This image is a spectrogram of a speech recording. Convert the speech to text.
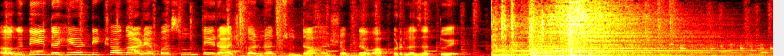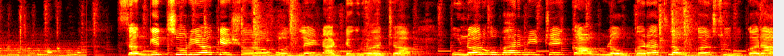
अगदी दहीहंडीच्या गाण्यापासून ते राजकारणात सुद्धा हा शब्द वापरला जातोय. संगीत सूर्य केशवराव भोसले नाट्यगृहाच्या पुनर्उभारणीचे काम लवकरात लवकर सुरू करा.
